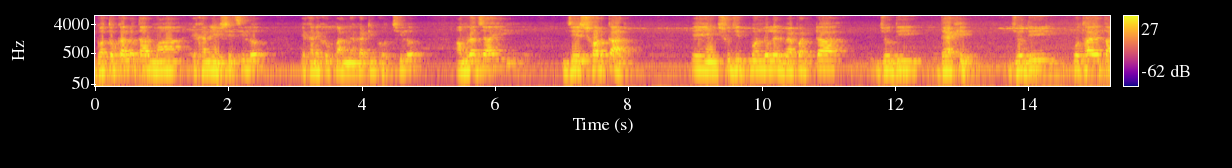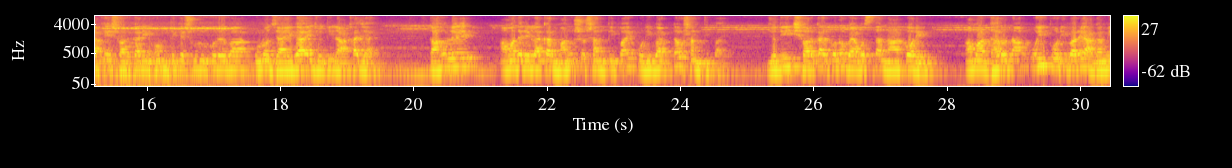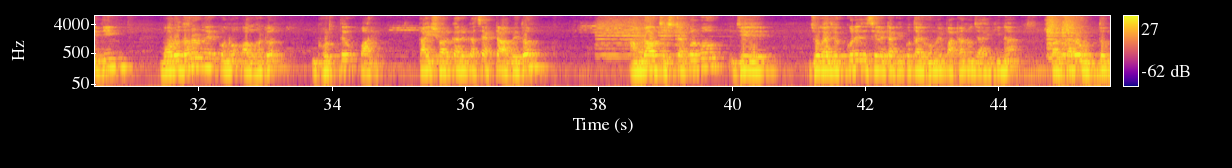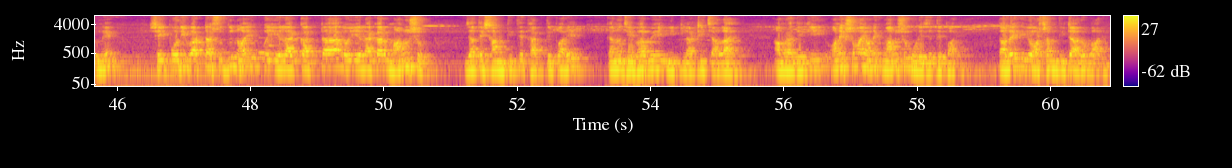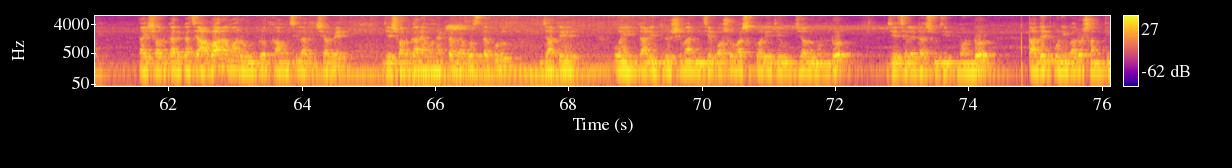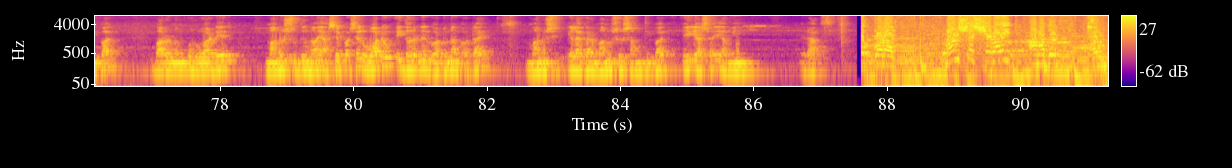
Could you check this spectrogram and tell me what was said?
গতকালও তার মা এখানে এসেছিল, এখানে খুব কান্নাকাটি করছিল। আমরা চাই যে সরকার এই সুজিত মণ্ডলের ব্যাপারটা যদি দেখে, যদি কোথায় তাকে সরকারি হোম থেকে শুরু করে বা কোনো জায়গায় যদি রাখা যায়, তাহলে আমাদের এলাকার মানুষও শান্তি পায়, পরিবারটাও শান্তি পায়। যদি সরকার কোনো ব্যবস্থা না করে, আমার ধারণা ওই পরিবারে আগামী দিন বড় ধরনের কোনো অঘটন ঘটতেও পারে। তাই সরকারের কাছে একটা আবেদন। আমরাও চেষ্টা করব যে যোগাযোগ করে যে ছেলেটাকে কোথায় হোমে পাঠানো যায় কি না সরকারও উদ্যোগ নেক। সেই পরিবারটা শুধু নয়, ওই এলাকাটা ওই এলাকার মানুষও যাতে শান্তিতে থাকতে পারে, কেন যেভাবে ইট লাঠি চালায়, আমরা দেখি অনেক সময় অনেক মানুষও মরে যেতে পারে। তাহলে এই অশান্তিটা আরও বাড়বে। তাই সরকারের কাছে আবার আমার অনুরোধ কাউন্সিলর হিসাবে যে সরকার এমন একটা ব্যবস্থা করুক, যাতে ওই দারিদ্র সীমার নিচে বসবাস করে যে উজ্জ্বল মণ্ডল, যে ছেলেটা সুজিত মণ্ডল, তাদের পরিবারও শান্তি পাক। বারো নম্বর ওয়ার্ডের মানুষ শুধু নয় আশেপাশের ওয়ার্ডেও এই ধরনের ঘটনা ঘটায়। মানুষ এলাকার মানুষও শান্তি পাক এই আশায় আমি রাখছি। করার মানুষের সেবাই আমাদের ধর্ম।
